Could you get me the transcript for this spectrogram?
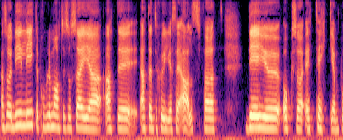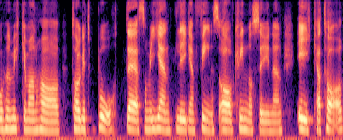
Alltså det är lite problematiskt att säga att det, att det inte skiljer sig alls för att det är ju också ett tecken på hur mycket man har tagit bort det som egentligen finns av kvinnosynen i Qatar.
